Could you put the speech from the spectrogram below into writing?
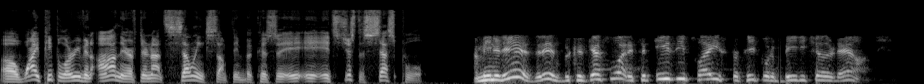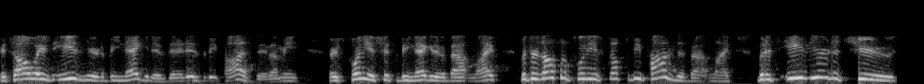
uh, why people are even on there if they're not selling something because it, it's just a cesspool. I mean, it is. It is because guess what? It's an easy place for people to beat each other down. It's always easier to be negative than it is to be positive. I mean, there's plenty of shit to be negative about in life, but there's also plenty of stuff to be positive about in life. But it's easier to choose.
